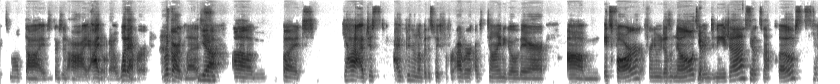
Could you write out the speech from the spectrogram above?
it's Maldives. There's an I. I don't know. Whatever. Regardless. Yeah. Um, but yeah, I've just I've been in love with this place for forever. I was dying to go there. Um, it's far for anyone who doesn't know. It's Yep. in Indonesia, so Yep. it's not close. Yep.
